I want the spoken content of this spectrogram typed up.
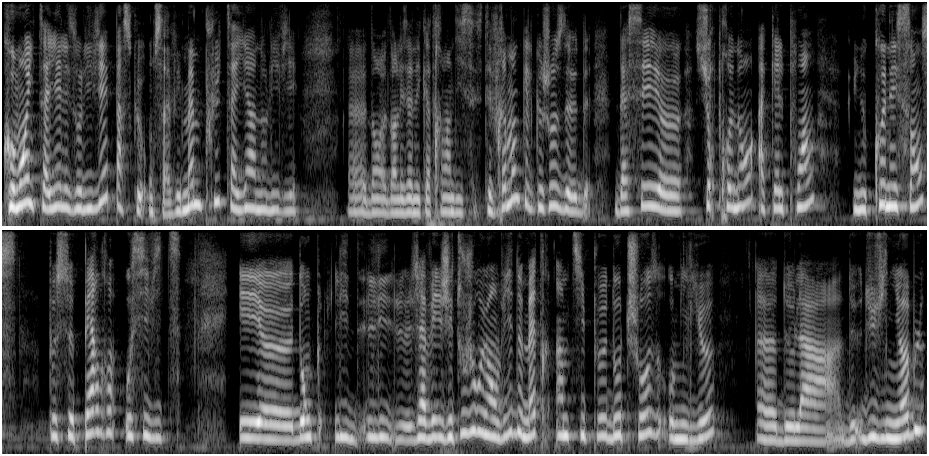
comment ils taillaient les oliviers, parce qu'on ne savait même plus tailler un olivier dans, dans, les années 90. C'était vraiment quelque chose d'assez surprenant à quel point une connaissance peut se perdre aussi vite. Et euh, donc, j'ai toujours eu envie de mettre un petit peu d'autre chose au milieu euh, de la, du vignoble.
